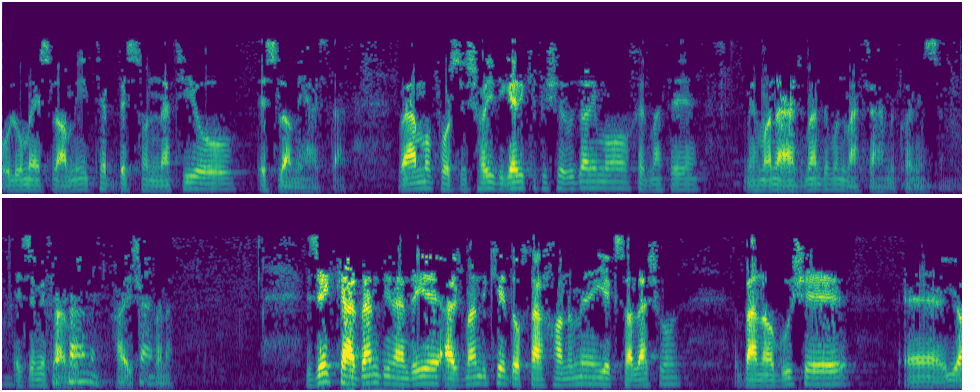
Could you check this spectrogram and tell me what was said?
علوم اسلامی طب سنتی و اسلامی هستند و اما پرسش های دیگری که پیش رو داریم و خدمت مهمان ارجمندمون مطرح می‌کنیم. ایزه میفرمایید. خواهش می‌کنم. ذکر کردن بیننده ارجمندی که دختر خانم یک سالشون بناگوش یا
